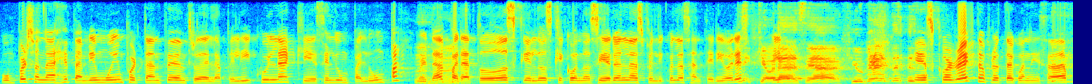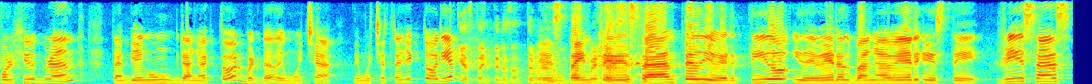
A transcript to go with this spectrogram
un personaje también muy importante dentro de la película que es el Umpa Lumpa, ¿verdad? Para todos que los que conocieron las películas anteriores. Que ahora Eh, sea Hugh Grant. es correcto, protagonizada por Hugh Grant, también un gran actor, ¿verdad? De mucha, de mucha trayectoria. que está interesante un Está papel así. interesante, divertido y de veras van a ver este, risas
